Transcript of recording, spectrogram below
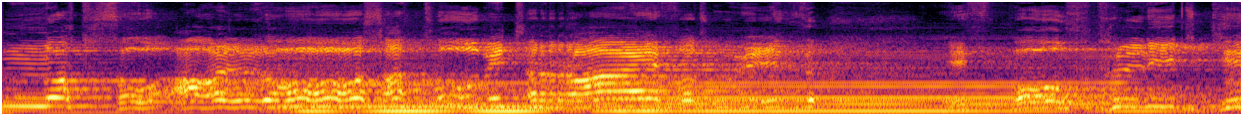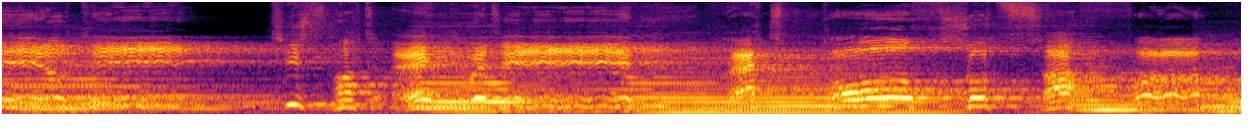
not so our laws are to be trifled with. If both plead guilty, tis but equity that both should suffer.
